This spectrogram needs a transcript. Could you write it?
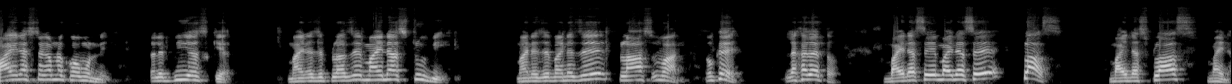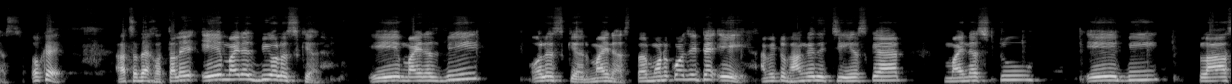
মাইনাসটাকে আমরা কমন নিই। তাহলে B square A plus A minus two B minus A minus A plus one okay লেখা যায় তো? Minus A minus A plus minus plus minus okay আচ্ছা দেখো, তাহলে A minus B whole square, A minus B whole square minus তার মনে করো যে এটা এ আমি একটু ভাঙে দিচ্ছি A square minus two A B plus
